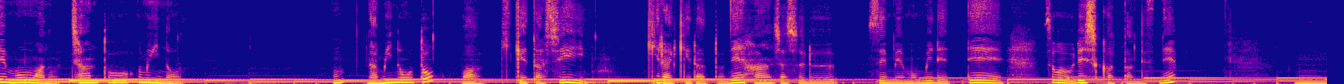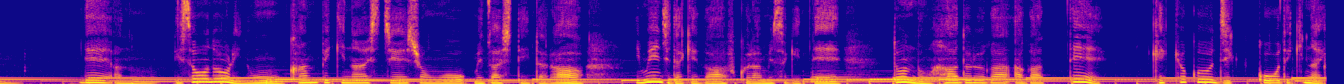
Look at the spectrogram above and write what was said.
でもあのちゃんと海のん？波の音？は聞けたしキラキラとね反射する水面も見れてすごい嬉しかったんですね。うん、であの理想通りの完璧なシチュエーションを目指していたらイメージだけが膨らみすぎてどんどんハードルが上がって結局実行できない。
